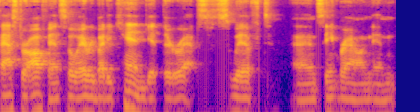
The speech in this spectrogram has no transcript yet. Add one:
faster offense so everybody can get their reps. Swift and St. Brown and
